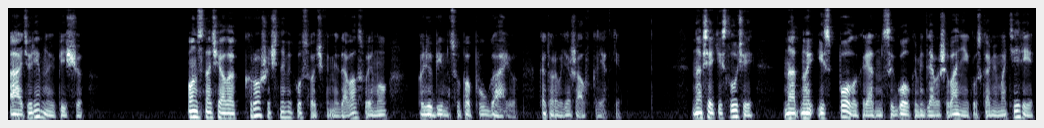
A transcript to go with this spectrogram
А тюремную пищу он сначала крошечными кусочками давал своему любимцу-попугаю, которого держал в клетке. На всякий случай На одной из полок рядом с иголками для вышивания и кусками материи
